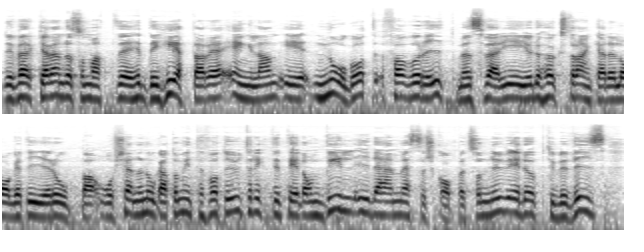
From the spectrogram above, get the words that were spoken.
Det verkar ändå som att det hetare England är något favorit men Sverige är ju det högst rankade laget i Europa och känner nog att de inte fått ut riktigt det de vill i det här mästerskapet så nu är det upp till bevis.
